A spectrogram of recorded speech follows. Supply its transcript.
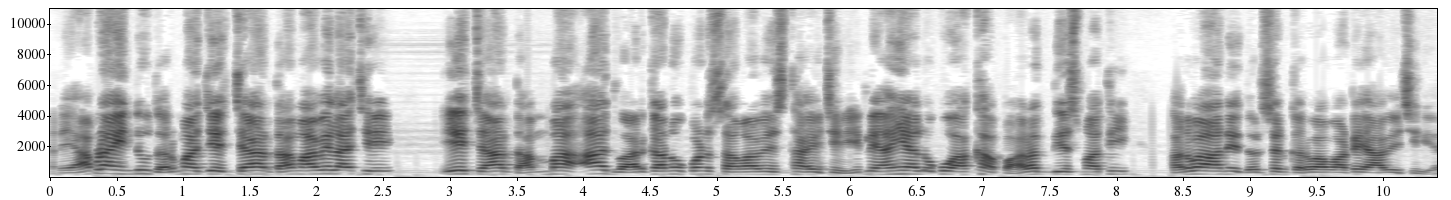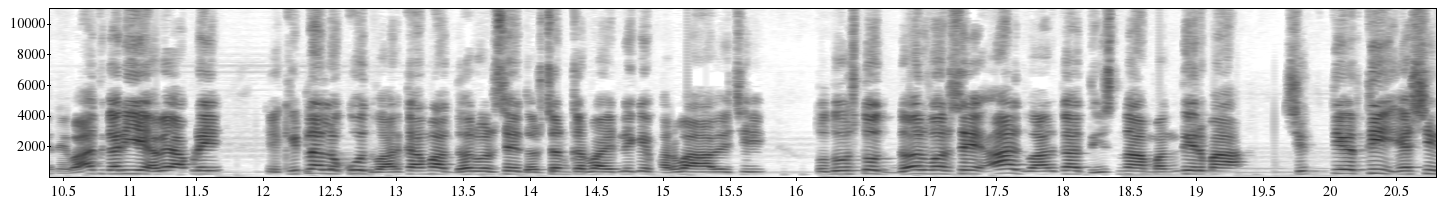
અને આપણા હિન્દુ ધર્મમાં જે ચાર ધામ આવેલા છે, એ ચાર ધામમાં આ દ્વારકાનો પણ સમાવેશ થાય છે. એટલે અહીંયા લોકો આખા ભારત દેશમાંથી ફરવા અને દર્શન કરવા માટે આવે છે. અને વાત કરીએ હવે આપણે કે કેટલા લોકો દ્વારકામાં દર વર્ષે દર્શન કરવા એટલે કે ફરવા આવે છે તો દોસ્તો, દર વર્ષે આ દ્વારકાધીશના મંદિરમાં સિત્તેરથી એસી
